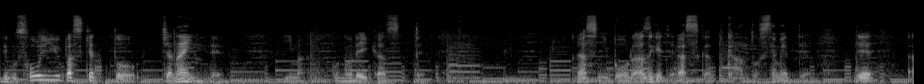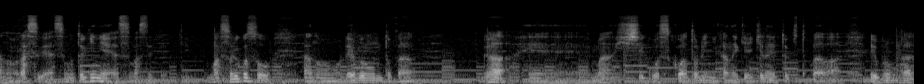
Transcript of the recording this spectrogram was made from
でもそういうバスケットじゃないんで今このレイカーズって。ラスにボール預けてラスがガンと攻めてであのラスが休む時には休ませてっていう、まあ、それこそあのレブロンとかが、えー、まあ、必死でスコア取りに行かなきゃいけない時とかはレブロンが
